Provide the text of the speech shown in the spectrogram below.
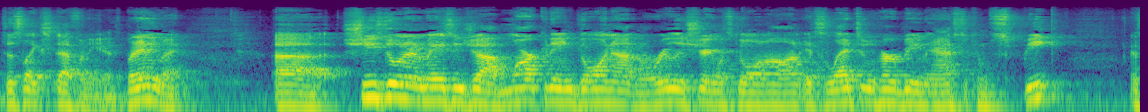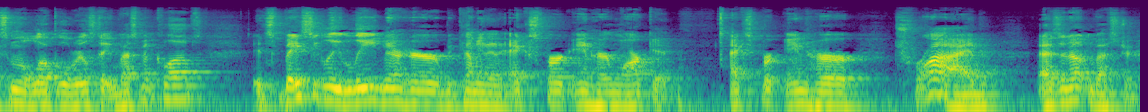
just like Stephanie is. But anyway, uh, she's doing an amazing job marketing, going out and really sharing what's going on. It's led to her being asked to come speak at some of the local real estate investment clubs. It's basically leading her becoming an expert in her market, expert in her tribe as an investor.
